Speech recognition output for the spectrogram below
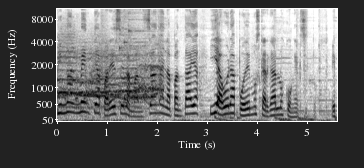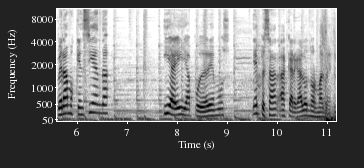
Finalmente aparece la manzana en la pantalla y ahora podemos cargarlo con éxito. Esperamos que encienda y ahí ya podremos empezar a cargarlo normalmente.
